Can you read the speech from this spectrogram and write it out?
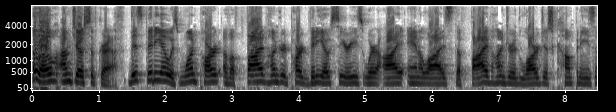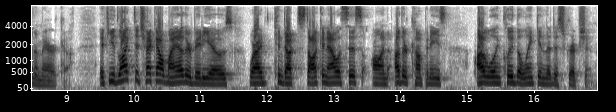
Hello, I'm Joseph Graf. This video is one part of a 500 part video series where I analyze the 500 largest companies in America. If you'd like to check out my other videos where I conduct stock analysis on other companies, I will include the link in the description.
